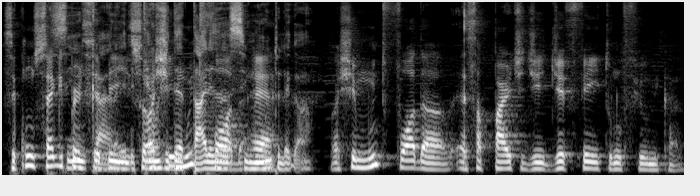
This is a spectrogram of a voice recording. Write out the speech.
Você consegue Sim, perceber cara, isso. Eu achei detalhes muito foda. assim é. muito legal. Eu achei muito foda essa parte de, de efeito no filme, cara.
